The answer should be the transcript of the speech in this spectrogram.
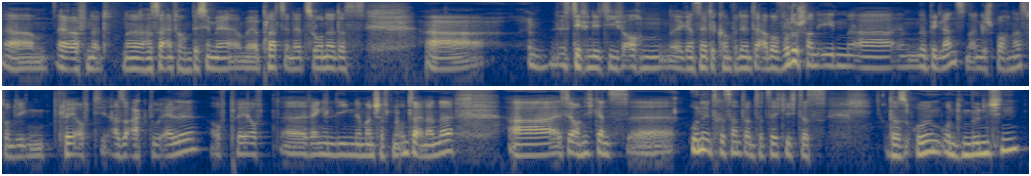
ähm, eröffnet. Ne, hast du einfach ein bisschen mehr, mehr Platz in der Zone. Das äh, ist definitiv auch eine ganz nette Komponente. Aber wo du schon eben äh, eine Bilanzen angesprochen hast, von wegen Playoff, also aktuelle auf Playoff-Rängen liegende Mannschaften untereinander, äh, ist ja auch nicht ganz äh, uninteressant dann tatsächlich, dass, dass Ulm und München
